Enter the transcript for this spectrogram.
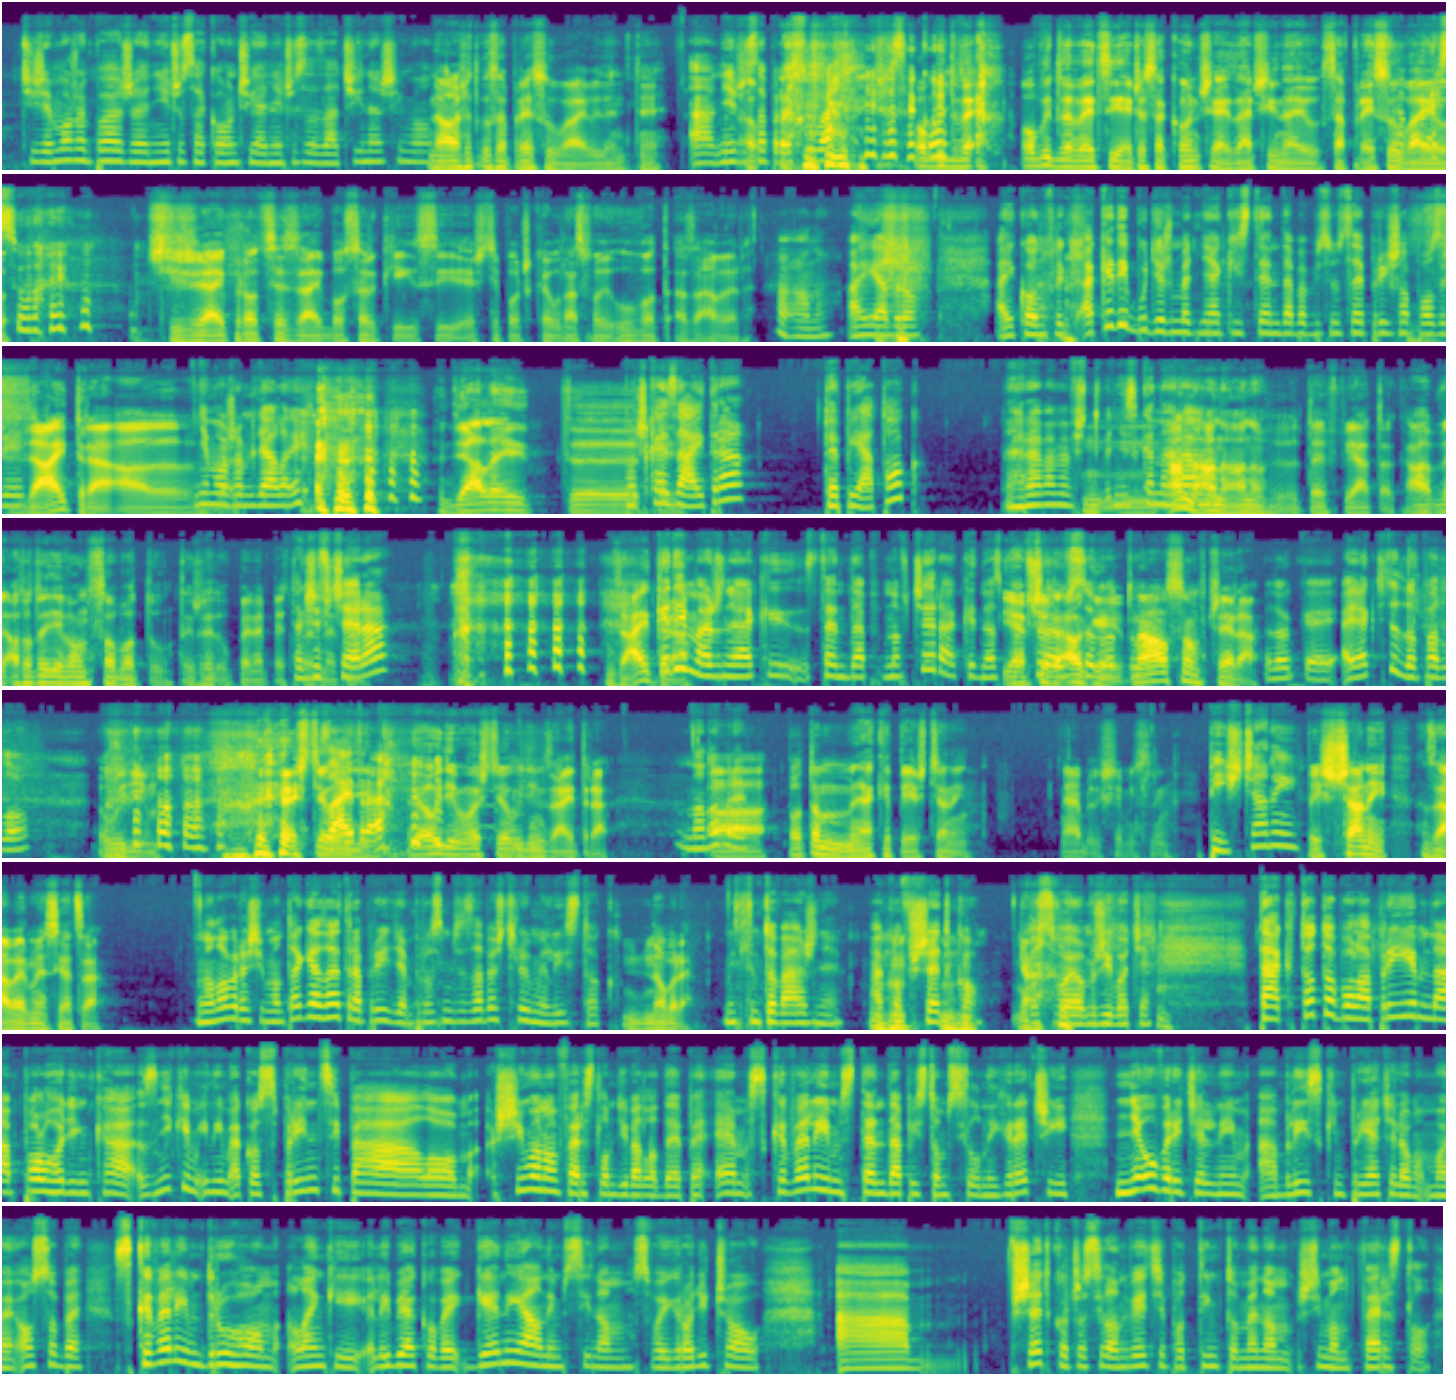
Čiže môžem povedať, že niečo sa končí a niečo sa začína, Šimon? No ale všetko sa presúva, evidentne. A niečo sa presúva, niečo sa končí. Obidve, obidve veci, aj čo sa končia, aj začínajú, sa presúvajú. presúvajú. Čiže aj proces, aj boserky si ešte počkajú na svoj úvod a záver. Áno, aj jadro, aj konflikt. A kedy budeš mať nejaký stand-up, aby som sa aj prišla pozrieť? Zajtra. Ale... Nemôžem ďalej. Ďalej... T... Počkaj, zajtra? To je piatok? Nahrávame v št- dneska Mm, Áno, nahrávame. áno, áno, to je v piatok. A, a toto ide von sobotu, takže úplne bez Takže včera? Zajtra. Kedy máš nejaký stand-up? No včera, keď nás Ja počúvajú včera, v okay, sobotu. mal som včera. OK. A jak ti to dopadlo? Uvidím. ešte Zajtra. Uvidím. Ja uvidím, ešte uvidím zajtra. No dobre. A potom nejaké piešťany. Najbližšie, myslím. Píšťany? Piešťany, záver mesiaca. No dobre, Šimon, tak ja zajtra prídem. Prosím ťa, zabeztruj mi lístok. Dobre. Myslím to vážne. Ako Mhm, všetko vo svojom živote. Tak, toto bola príjemná polhodinka s nikým iným ako s principálom Šimonom Ferstlom divadla DPM, skvelým stand-upistom silných rečí, neuveriteľným a blízkym priateľom mojej osobe, skvelým druhom Lenky Libiakovej, geniálnym synom svojich rodičov a všetko, čo si len viete pod týmto menom Šimon Ferstl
